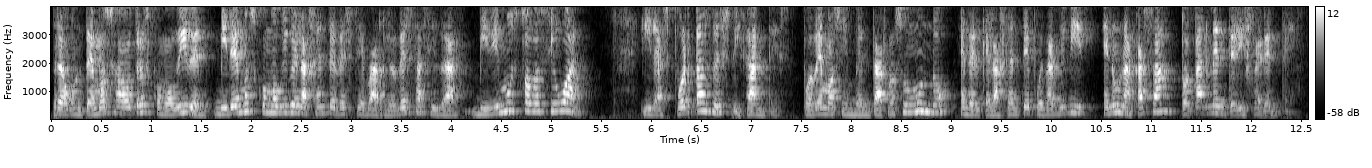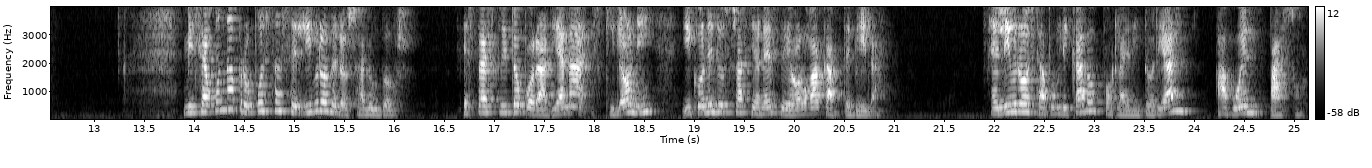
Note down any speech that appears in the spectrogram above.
Preguntemos a otros cómo viven. Miremos cómo vive la gente de este barrio, de esta ciudad. ¿Vivimos todos igual? Y las puertas deslizantes. Podemos inventarnos un mundo en el que la gente pueda vivir en una casa totalmente diferente. Mi segunda propuesta es el libro de los saludos. Está escrito por Ariana Schiloni y con ilustraciones de Olga Capdevila. El libro está publicado por la editorial a buen paso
